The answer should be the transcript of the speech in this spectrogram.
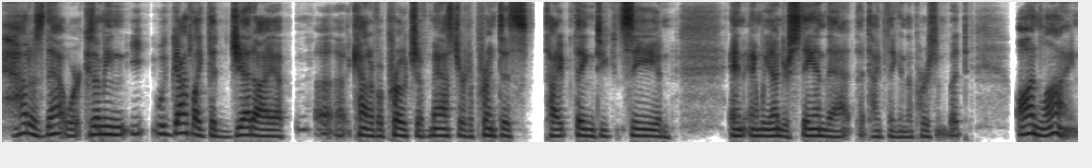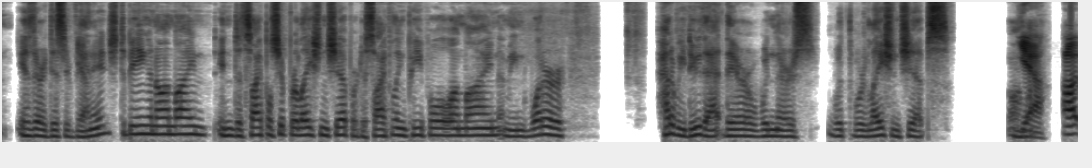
how does that work? Because I mean, we've got like the Jedi uh, kind of approach of master to apprentice type thing you can see, and and and we understand that that type thing in the person. But online, is there a disadvantage yeah. to being an online in discipleship relationship or discipling people online? I mean, what are how do we do that there when there's with relationships? Online? Yeah, uh,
